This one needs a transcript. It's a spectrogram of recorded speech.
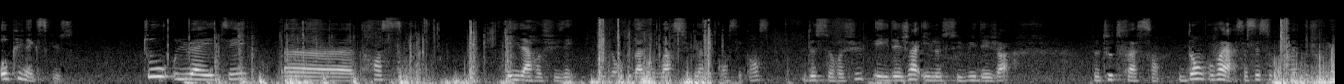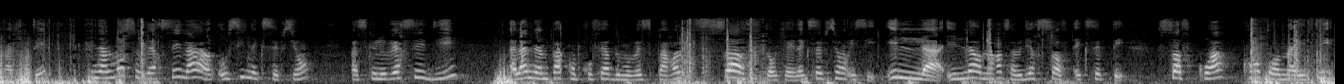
Aucune excuse. Tout lui a été euh, transmis. Et il a refusé. Et donc, il va devoir subir les conséquences de ce refus. Et déjà, il le subit déjà de toute façon. Donc, voilà, ça c'est ce point que je voulais rajouter. Finalement, ce verset-là a aussi une exception. Parce que le verset dit Allah n'aime pas qu'on profère de mauvaises paroles, sauf, donc il y a une exception ici. Illa, illa en arabe ça veut dire sauf, excepté. Sauf quoi? Quand on a été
